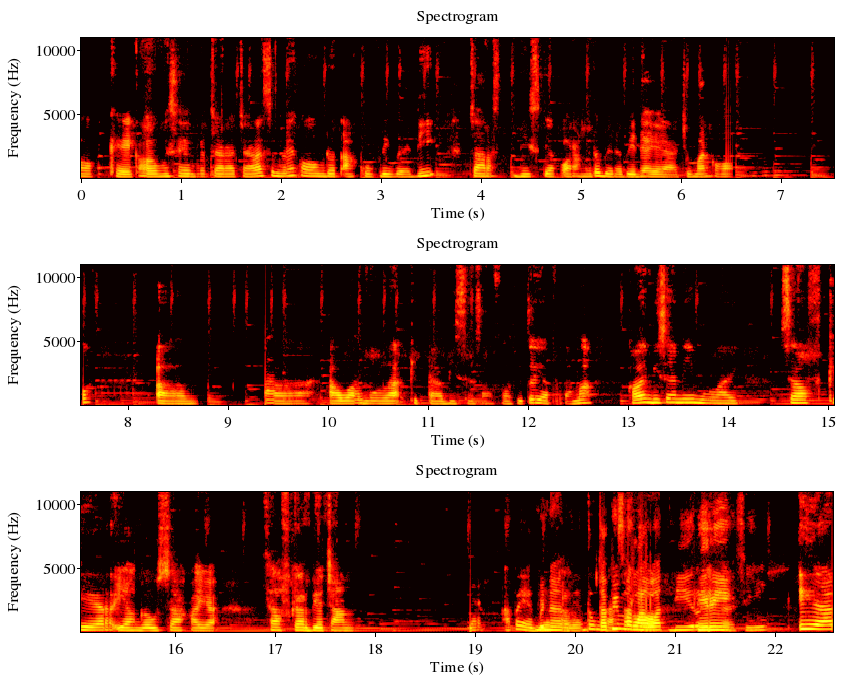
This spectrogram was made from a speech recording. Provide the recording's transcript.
Oke, kalau misalnya bercara-cara, sebenarnya kalau menurut aku pribadi, cara di setiap orang itu beda-beda ya. Cuman kalau um, uh, awal mula kita bisa self love itu ya pertama kalian bisa nih mulai self care yang gak usah kayak self care biar cantik apa ya kalian tuh Tapi merawat diri, diri- sih? iya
